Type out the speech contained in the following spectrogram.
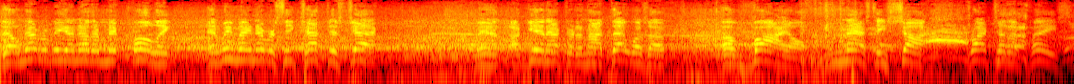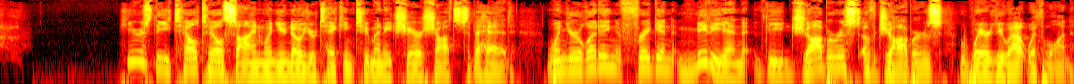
There'll never be another Mick Foley, and we may never see Cactus Jack. Man, again after tonight, that was a, a vile, nasty shot right to the face. Here's the telltale sign when you know you're taking too many chair shots to the head. When you're letting friggin' Mideon, the jobberest of jobbers, wear you out with one.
